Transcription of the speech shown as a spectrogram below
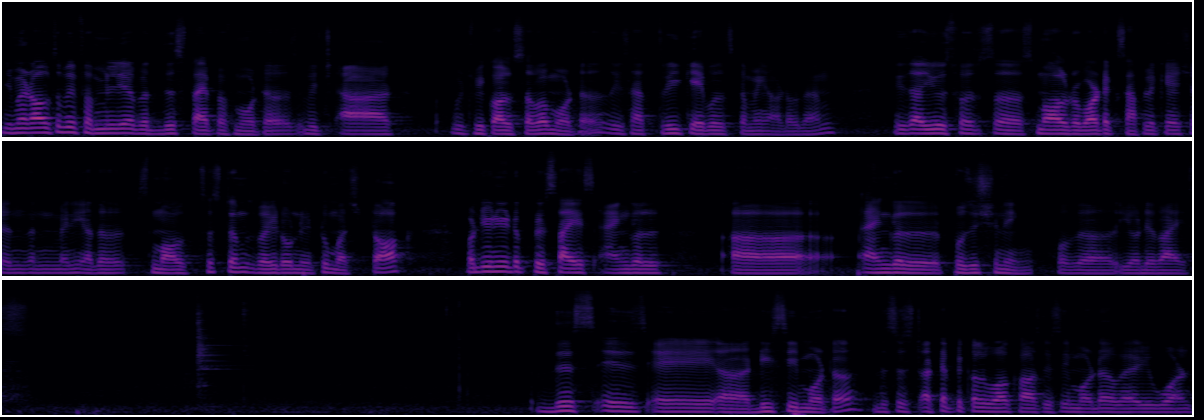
You might also be familiar with this type of motors, which are which we call servo motors. These have three cables coming out of them. These are used for uh, small robotics applications and many other small systems where you don't need too much torque, but you need a precise angle uh, angle positioning for the, your device. This is a uh, DC motor. This is a typical workhorse DC motor where you want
